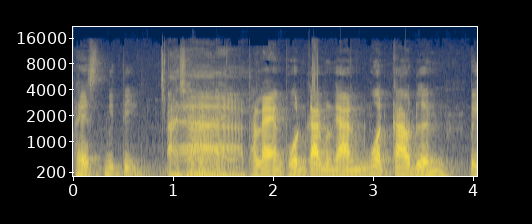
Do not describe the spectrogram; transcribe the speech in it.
press meeting อ่าใช่แถลงผลการดำเนินงานงวด 9 เดือนปี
